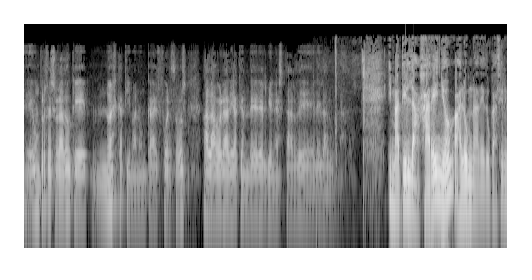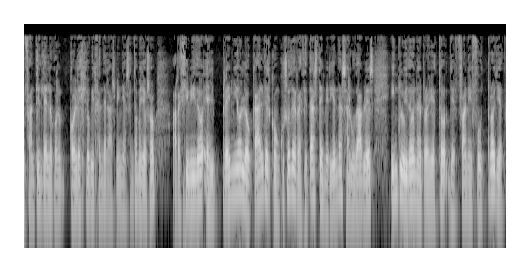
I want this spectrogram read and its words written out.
Eh, un profesorado que no escatima nunca esfuerzos a la hora de atender el bienestar de, del alumnado. Y Matilda Jareño, alumna de Educación Infantil del Colegio Virgen de las Viñas en Tomelloso, ha recibido el premio local del concurso de recetas de meriendas saludables incluido en el proyecto The Funny Food Project,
